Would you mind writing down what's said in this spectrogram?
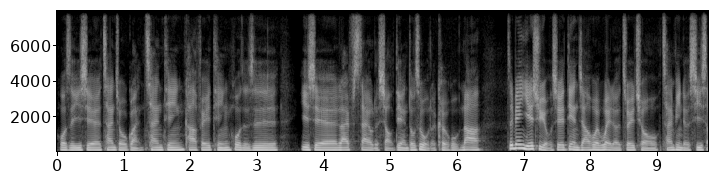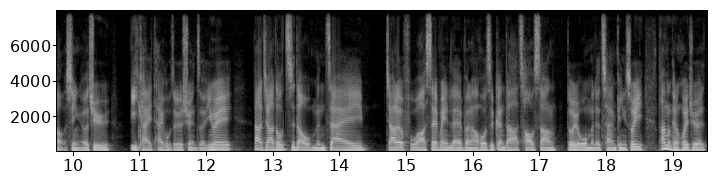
或者一些餐酒馆、餐厅、咖啡厅，或者是一些 lifestyle 的小店，都是我的客户。那这边也许有些店家会为了追求产品的稀少性而去避开台虎这个选择，因为大家都知道我们在家乐福啊、Seven Eleven 啊，或是更大的超商都有我们的产品，所以他们可能会觉得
